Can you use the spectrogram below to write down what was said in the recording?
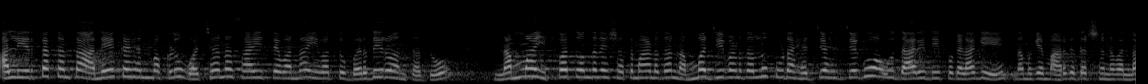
ಅಲ್ಲಿ ಇರ್ತಕ್ಕಂಥ ಅನೇಕ ಹೆಣ್ಮಕ್ಳು ವಚನ ಸಾಹಿತ್ಯವನ್ನ ಇವತ್ತು ಬರೆದಿರುವಂಥದ್ದು ನಮ್ಮ ಇಪ್ಪತ್ತೊಂದನೇ ಶತಮಾನದ ನಮ್ಮ ಜೀವನದಲ್ಲೂ ಕೂಡ ಹೆಜ್ಜೆ ಹೆಜ್ಜೆಗೂ ಅವು ದಾರಿದೀಪಗಳಾಗಿ ನಮಗೆ ಮಾರ್ಗದರ್ಶನವನ್ನ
